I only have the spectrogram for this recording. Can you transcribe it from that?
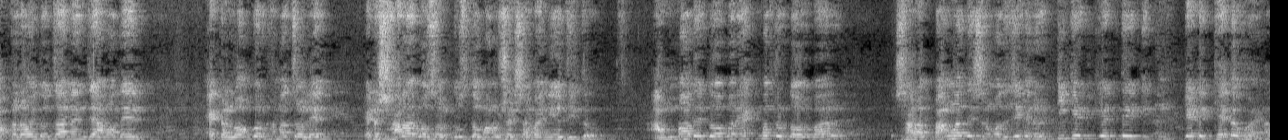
আপনারা হয়তো জানেন যে আমাদের একটা লঙ্গরখানা চলে, এটা সারা বছর দুস্থ মানুষের সেবায় নিয়োজিত। আমাদের দরবার একমাত্র দরবার সারা বাংলাদেশের মধ্যে, যেখানে টিকিট কেটে কেটে খেতে হয় না,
